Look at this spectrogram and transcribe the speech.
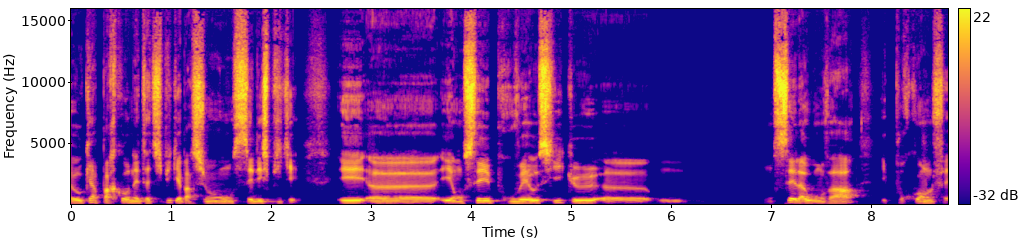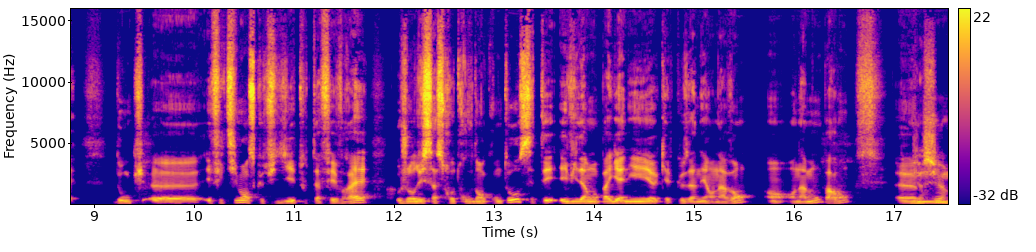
euh, aucun parcours n'est atypique à partir du moment où on sait l'expliquer. Et, euh, et on sait prouver aussi que euh, on, on, sait là où on va et pourquoi on le fait. Donc, effectivement, ce que tu dis est tout à fait vrai. Aujourd'hui, ça se retrouve dans Conto. C'était évidemment pas gagné quelques années en avant, en, en amont, pardon. Bien sûr.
